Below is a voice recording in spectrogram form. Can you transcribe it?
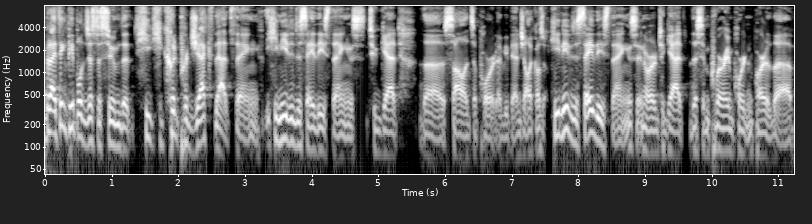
But I think people just assumed that he he could project that thing. He needed to say these things to get the solid support of evangelicals. He needed to say these things in order to get this very important part of the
